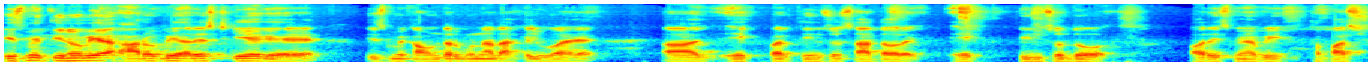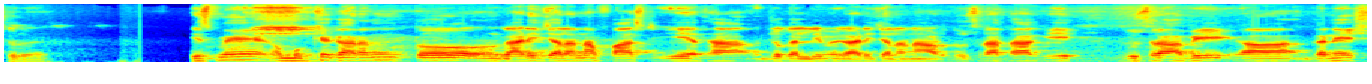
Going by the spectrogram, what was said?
इसमें तीनों भी आरोपी अरेस्ट किए गए हैं। इसमें काउंटर गुना दाखिल हुआ है। एक पर 307 और एक 302 और इसमें अभी तपास शुरू है। इसमें मुख्य कारण तो गाड़ी चलाना फास्ट ये था, जो गली में गाड़ी चलाना। और दूसरा था कि दूसरा अभी गणेश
